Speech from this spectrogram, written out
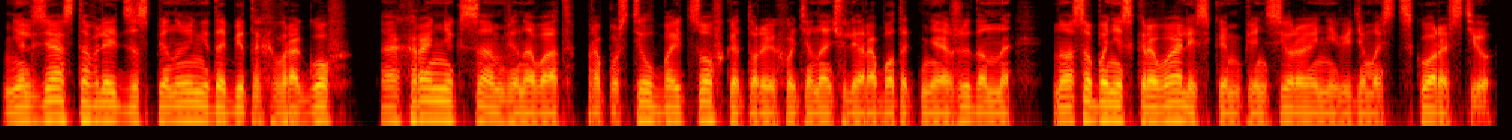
нельзя оставлять за спиной недобитых врагов, охранник сам виноват, пропустил бойцов, которые хоть и начали работать неожиданно, но особо не скрывались, компенсируя невидимость скоростью.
